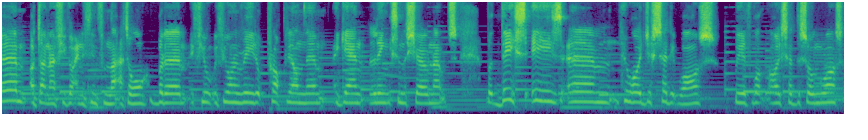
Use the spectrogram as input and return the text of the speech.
Um, I don't know if you got anything from that at all, but um, if you if you want to read up properly on them, again, links in the show notes. But this is um, who I just said it was with what I said the song was.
